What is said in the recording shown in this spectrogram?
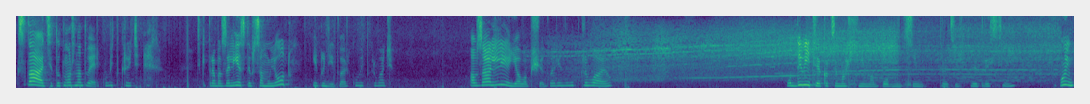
Кстати, тут можна дверку відкрити. Ех. Тільки треба залізти в самоліт і тоді дверку відкривати. А взагалі я взагалі двері не відкриваю. От дивіться, яка це махіна Boeing 737. Boeing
